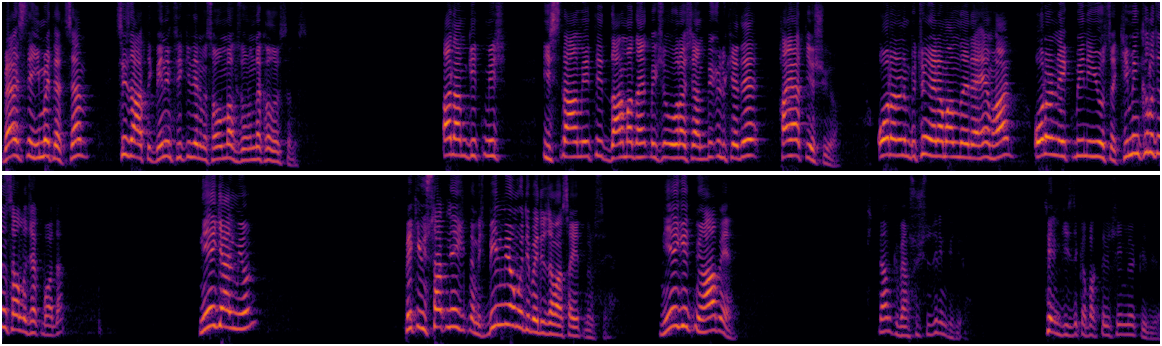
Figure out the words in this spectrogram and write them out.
ben size himmet etsem, siz artık benim fikirlerimi savunmak zorunda kalırsınız. Adam gitmiş, İslamiyet'i darmadan etmek için uğraşan bir ülkede hayat yaşıyor. Oranın bütün elemanlarıyla hemhal, oranın ekmeğini yiyorsa kimin kılıcını sallayacak bu adam? Niye gelmiyorsun? Peki Üstad niye gitmemiş? Bilmiyor muydu Bediüzzaman Said Nursi? Niye gitmiyor abi? Gitmem ki ben suçlu değilim ki diyor. Benim gizli kapakta bir şeyim yok ki diyor.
